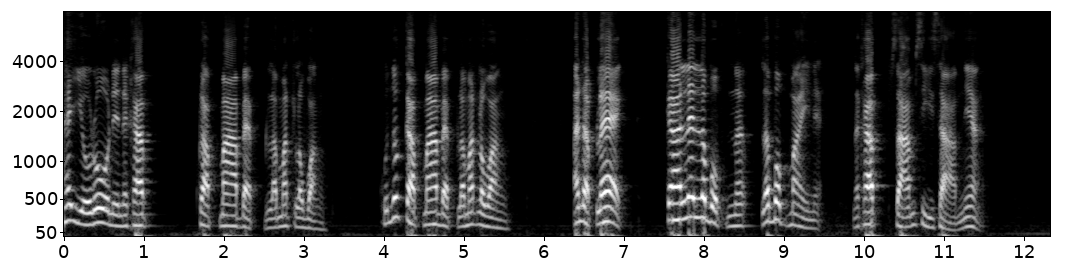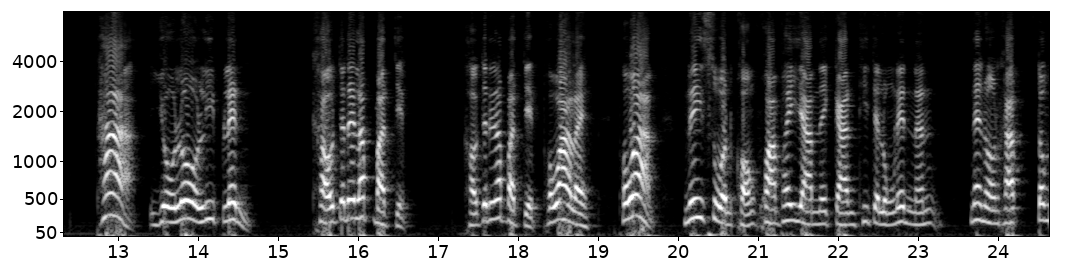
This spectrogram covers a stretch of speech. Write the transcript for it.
ให้ยูโรเนี่ยนะครับ กลับมาแบบระมัดระวัง คุณต้องกลับมาแบบระมัดระวัง อันดับแรก การเล่นระบบนะระบบใหม่เนี่ยนะครับ3 4 3เนี่ย ถ้าโยโรรีบเล่น เขาจะได้รับบาดเจ็บ เขาจะได้รับบาดเจ็บ เพราะว่าอะไร เพราะว่าในส่วนของความพยายามในการที่จะลงเล่นนั้น แน่นอนครับต้อง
